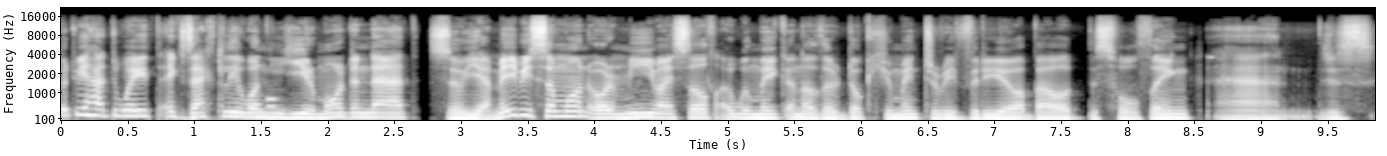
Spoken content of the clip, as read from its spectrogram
But we had to wait exactly one year more than that. So yeah, maybe someone or me myself, I will make another documentary video about this whole thing and just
